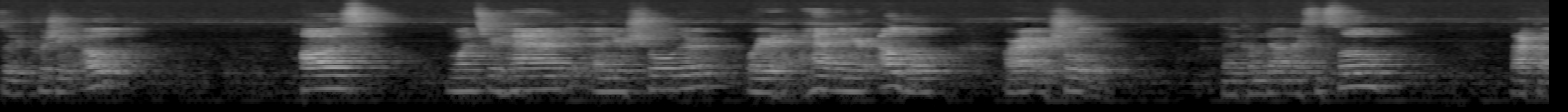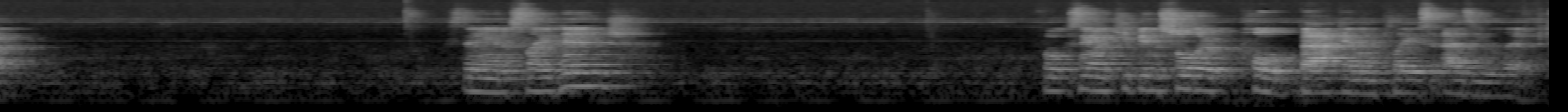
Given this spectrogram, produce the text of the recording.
So you're pushing out, pause once your hand and your shoulder, or your hand and your elbow are at your shoulder. Then come down nice and slow, back up. Staying in a slight hinge. Focusing on keeping the shoulder pulled back and in place as you lift.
